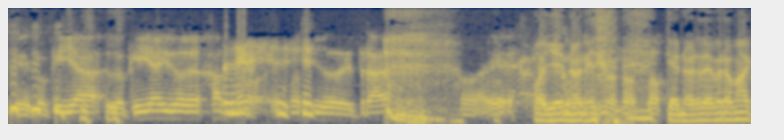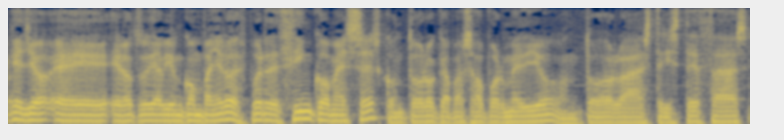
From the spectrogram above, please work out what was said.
Que- lo, que ella, lo que ella ha ido dejando, hemos ido detrás. eh, Oye, no es, que no es de broma que yo eh, el otro día vi un compañero después de cinco meses, con todo lo que ha pasado por medio, con todas las tristezas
